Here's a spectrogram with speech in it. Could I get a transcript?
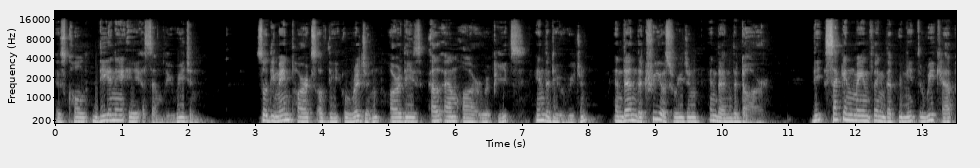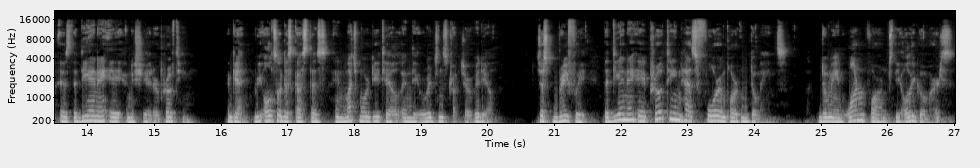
is called DNA A assembly region. So the main parts of the origin are these LMR repeats in the DUE region, and then the trios region, and then the DAR. The second main thing that we need to recap is the DNA-A initiator protein. Again, we also discussed this in much more detail in the origin structure video. Just briefly, the DNA-A protein has four important domains. Domain 1 forms the oligomers,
